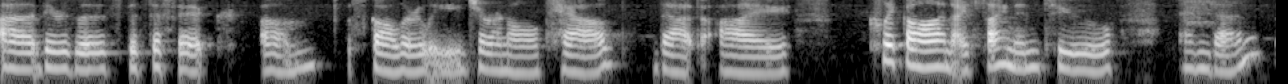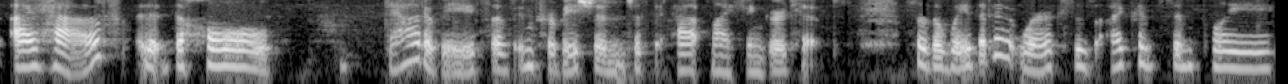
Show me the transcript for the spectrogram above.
Uh, there's a specific, um, scholarly journal tab that I click on, I sign into, and then I have, uh, the whole database of information just at my fingertips. So the way that it works is I could simply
